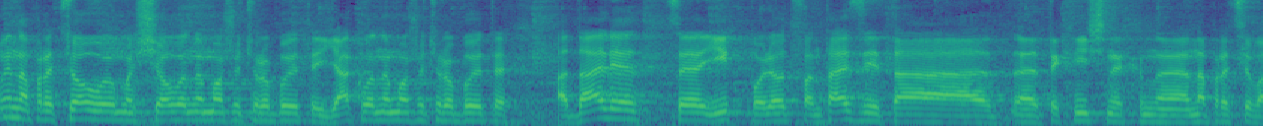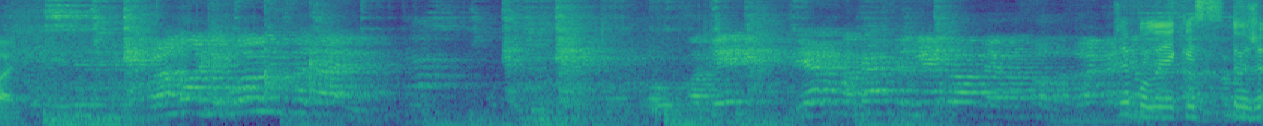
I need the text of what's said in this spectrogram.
Ми напрацьовуємо, що вони можуть робити, як вони можуть робити. А далі це їх польот фантазії та е, технічних е, напрацювань. Це була якась дуже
